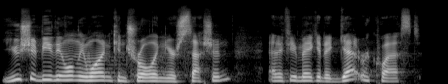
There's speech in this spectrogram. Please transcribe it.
you should be the only one controlling your session. And if you make it a GET request,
